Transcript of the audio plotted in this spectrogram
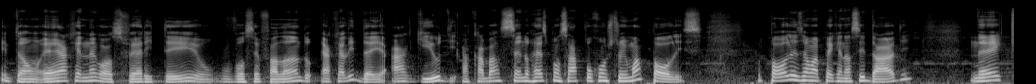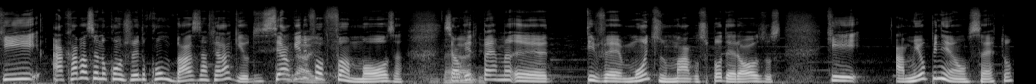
Então, é aquele negócio, Fairy Tail, você falando, é aquela ideia. A guild acaba sendo responsável por construir uma polis. A polis é uma pequena cidade, né, que acaba sendo construído com base naquela guild. Se alguém Verdade. for famosa, se alguém Verdade. eh, tiver muitos magos poderosos, que, a minha opinião, certo?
